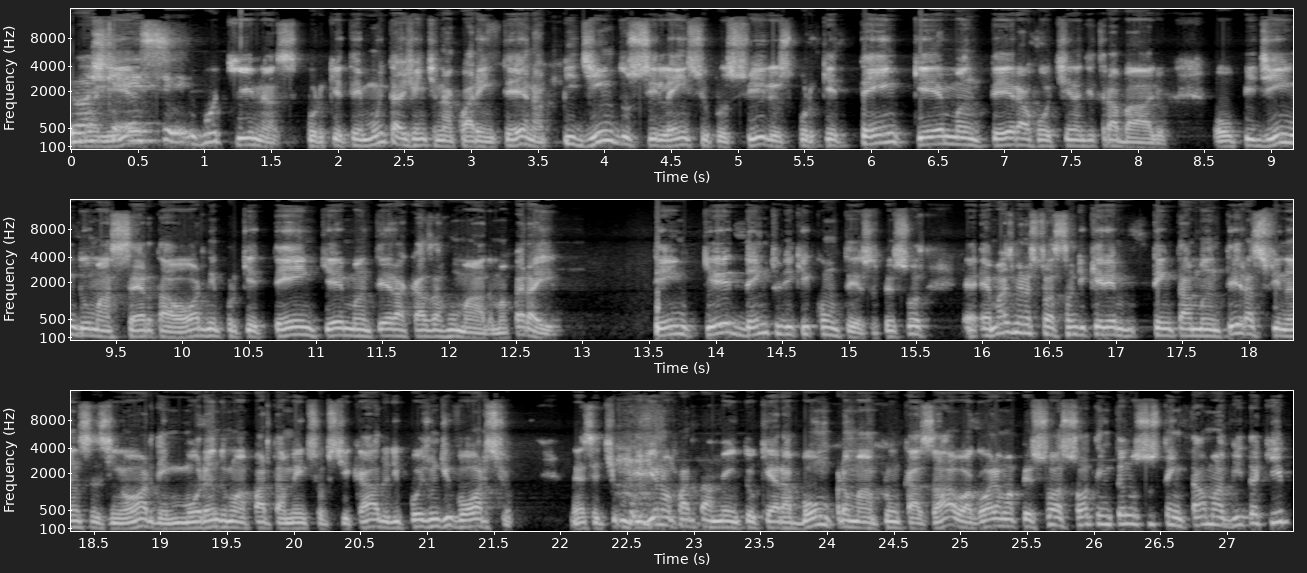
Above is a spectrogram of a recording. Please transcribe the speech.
Eu Manias acho que esse. Rotinas, porque tem muita gente na quarentena pedindo silêncio para os filhos porque tem que manter a rotina de trabalho, ou pedindo uma certa ordem porque tem que manter a casa arrumada. Mas peraí, tem que, dentro de que contexto? As pessoas, é, é mais ou menos a situação de querer tentar manter as finanças em ordem, morando num apartamento sofisticado, depois de um divórcio. Né? Você tipo, vivia num apartamento que era bom para um casal, agora é uma pessoa só tentando sustentar uma vida que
